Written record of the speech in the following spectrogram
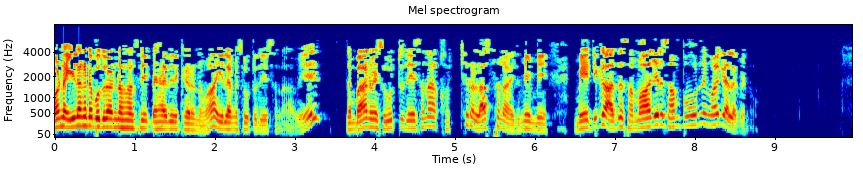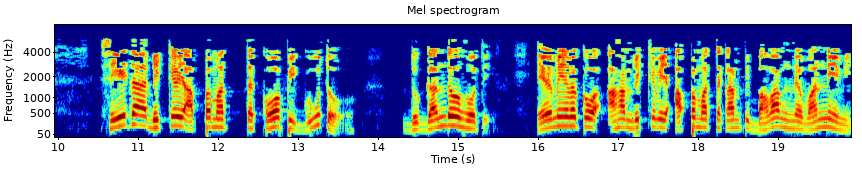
ඔන්න ඊළඟට බුදුරන් වහන්සේ පැහැදිලි කරනවා ඊළඟ සූත්‍ර දේශනාවේ දැන් බලන්න මේ සූත්‍ර දේශනා කොච්චර ලස්සනයිද? මේ මේ මේ ටික අද සමාජයට සම්පූර්ණයෙන් ඔය ගැලපෙනවා. සේතා භික්කවේ අප්පමත් කෝපි ගූතෝ දුග්ගන්ධෝ හෝති. එවමෙවකෝ අහම් වික්කවේ අපමත්ත කම්පි භවං වන්නේමි.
